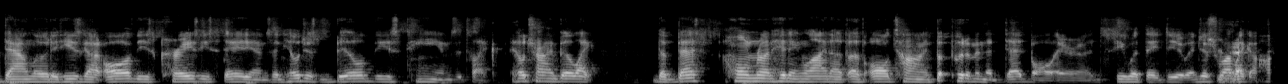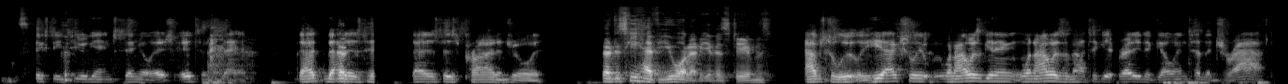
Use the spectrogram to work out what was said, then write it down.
downloaded. He's got all of these crazy stadiums, and he'll just build these teams. It's like he'll try and build like the best home run hitting lineup of all time, but put them in the dead ball era and see what they do, and just run like a 162 game simulation. It's insane. That that is his, that is his pride and joy. Now, does he have you on any of his teams? Absolutely. He actually, when I was getting, when I was about to get ready to go into the draft,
